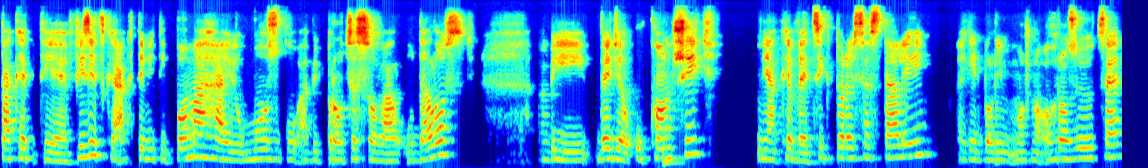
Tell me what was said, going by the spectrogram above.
také tie fyzické aktivity pomáhajú mozgu, aby procesoval udalosť aby vedel ukončiť nejaké veci, ktoré sa stali, aj keď boli možno ohrozujúce,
